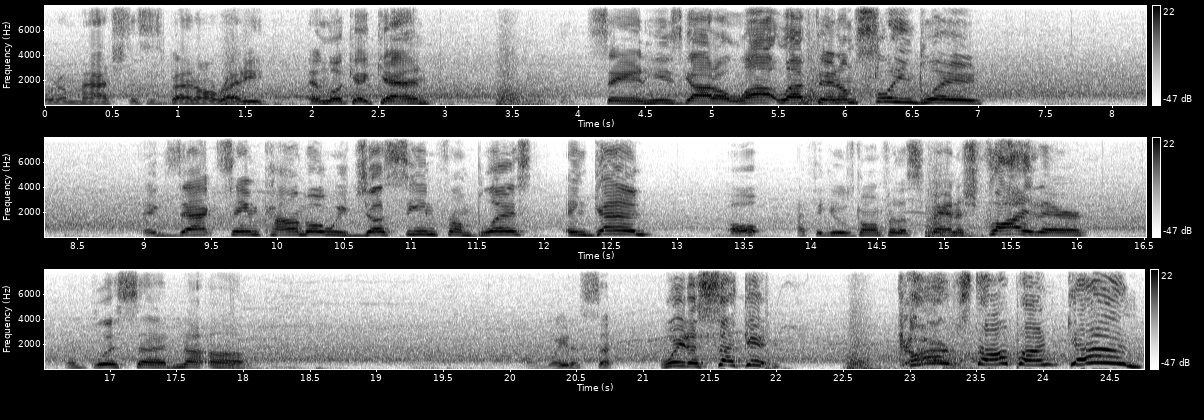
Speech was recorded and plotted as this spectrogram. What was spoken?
What a match this has been already. And look again. Saying he's got a lot left in him. Sling Blade. Exact same combo we just seen from Bliss. And Gen. Oh, I think he was going for the Spanish fly there. And Bliss said, nuh-uh. Oh, wait a sec. Wait a second! Curb stomp on Gen!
